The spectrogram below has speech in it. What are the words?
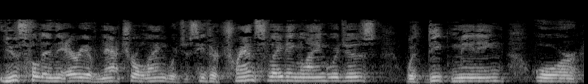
useful in the area of natural languages, either translating languages with deep meaning or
